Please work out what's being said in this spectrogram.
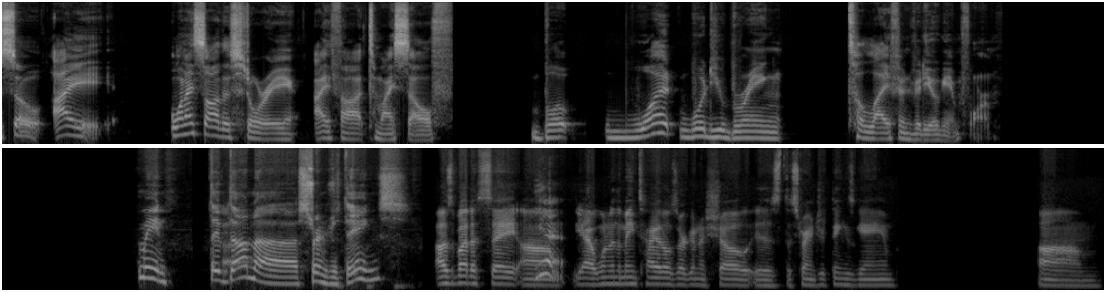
So I when I saw this story, I thought to myself, but what would you bring to life in video game form? i mean they've Uh, done uh stranger things I was about to say, um, Yeah. yeah. one of the main titles they're going to show is the Stranger Things game. Um,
